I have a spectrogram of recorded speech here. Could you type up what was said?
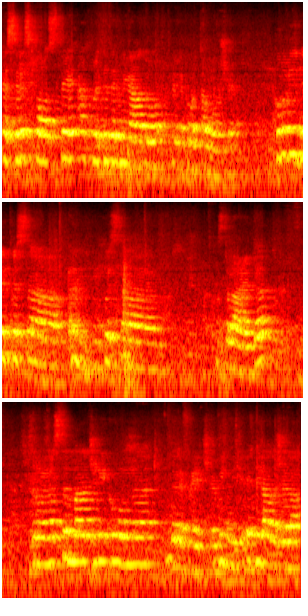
essere esposte a quel determinato eh, portavoce. Come vedete in questa, in questa slide sono le nostre immagini con delle frecce, quindi e di lato c'era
